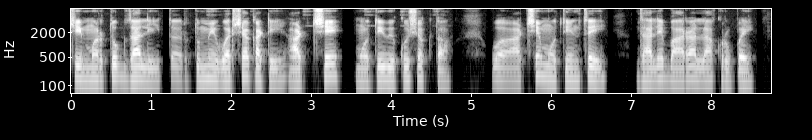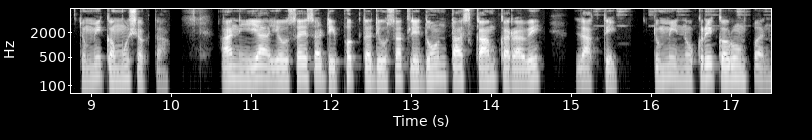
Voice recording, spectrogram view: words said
ची मरतूक झाली तर तुम्ही वर्षाकाठी आठशे मोती विकू शकता व आठशे मोतींचे झाले बारा लाख रुपये तुम्ही कमवू शकता. आणि या व्यवसायासाठी फक्त दिवसातले दोन तास काम करावे लागते. तुम्ही नोकरी करून पण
